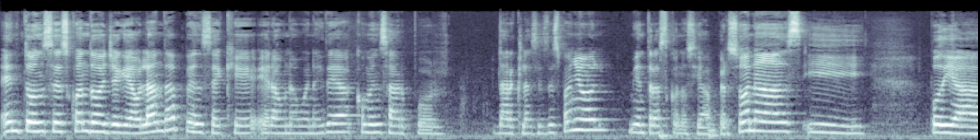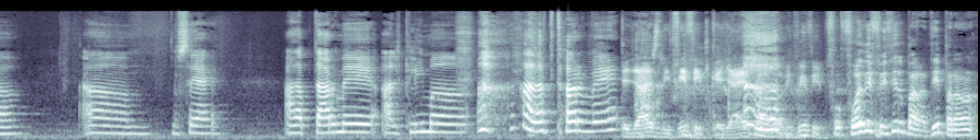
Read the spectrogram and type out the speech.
Entonces cuando llegué a Holanda pensé que era una buena idea comenzar por dar clases de español mientras conocía personas y podía, am, no sé, adaptarme al clima, adaptarme Que ya es difícil, que ya es algo difícil. Fu- ¿Fue difícil para ti? Para...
